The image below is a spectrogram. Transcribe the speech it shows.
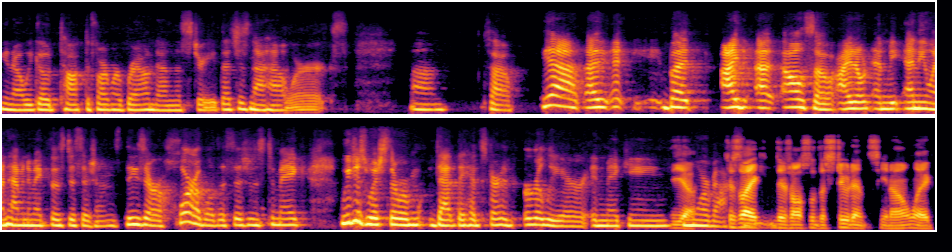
you know, we go talk to Farmer Brown down the street. That's just not how it works. Um, so yeah, I, I but I, I also, I don't envy anyone having to make those decisions. These are horrible decisions to make. We just wish there were, that they had started earlier in making Yeah, more vaccines. Because like there's also the students, you know, like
